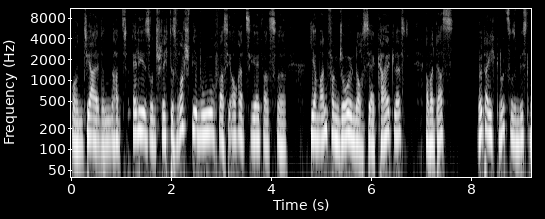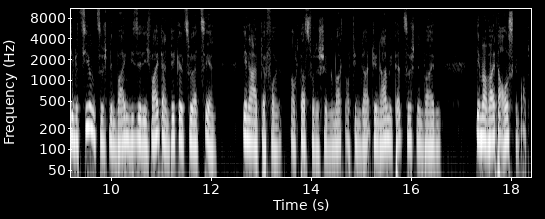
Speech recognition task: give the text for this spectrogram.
Und ja, dann hat Ellie so ein schlechtes Wortspielbuch, was sie auch erzählt, was äh, hier am Anfang Joel noch sehr kalt lässt. Aber das wird eigentlich genutzt, um so ein bisschen die Beziehung zwischen den beiden, wie sie sich weiterentwickelt, zu erzählen. Innerhalb der Folge. Auch das wurde schön gemacht. Auch die Dynamik zwischen den beiden immer weiter ausgebaut.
